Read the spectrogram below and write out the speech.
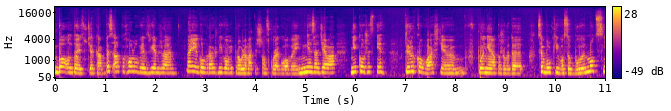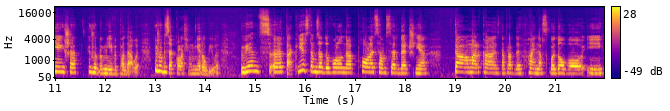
bo on to jest wcierka bez alkoholu, więc wiem, że na jego wrażliwą i problematyczną skórę głowy nie zadziała niekorzystnie, tylko właśnie wpłynie na to, żeby te cebulki włosów były mocniejsze i żeby mniej wypadały i żeby zakola się nie robiły. Więc e, tak, jestem zadowolona, polecam serdecznie. Ta marka jest naprawdę fajna składowo i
